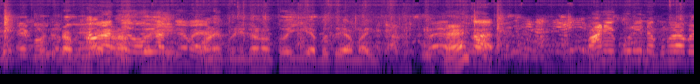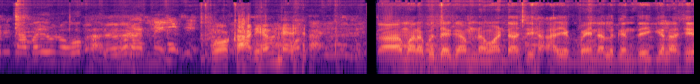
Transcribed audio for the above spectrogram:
બટાટા ભૂંગળા ઘણા તોય પાણીપુરી ઘણો તોય એ બધું આમાં આવી. પાણીપુરી ને ભૂંગળા બટેટા બાયુનો ઓખા ખોરાક નહીં. ઓખાર એમ ને? તો અમારા બધા ગામના વાંટા છે. આ એક ભાઈના લગ્ન થઈ ગયેલા છે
